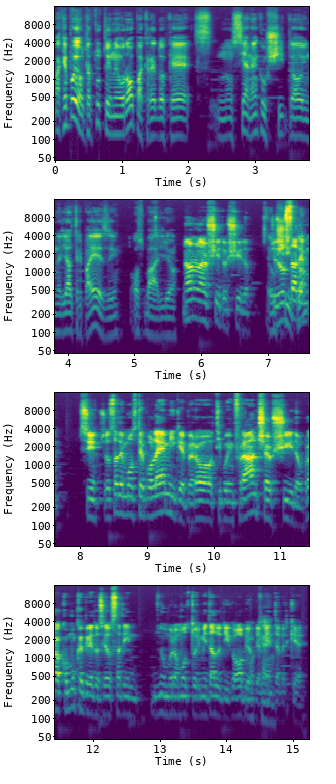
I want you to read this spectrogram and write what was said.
Ma che poi oltretutto in Europa credo che non sia neanche uscito negli altri paesi, o sbaglio? No, non è uscito, è uscito. È Ci uscito? sono state sì, ci sono state molte polemiche, però tipo in Francia è uscito, però comunque credo siano stati in numero molto limitato di copie, okay. ovviamente, perché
